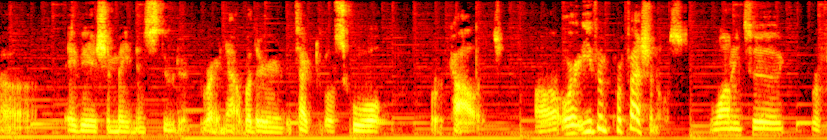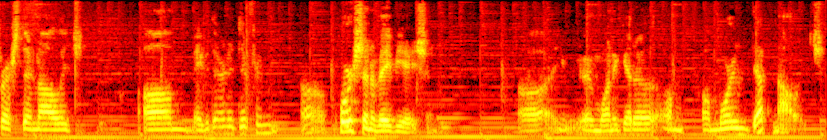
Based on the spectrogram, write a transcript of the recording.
uh, aviation maintenance student right now, whether you're in a technical school or college, uh, or even professionals wanting to refresh their knowledge. Um, maybe they're in a different uh, portion of aviation uh, and want to get a, a, a more in-depth knowledge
